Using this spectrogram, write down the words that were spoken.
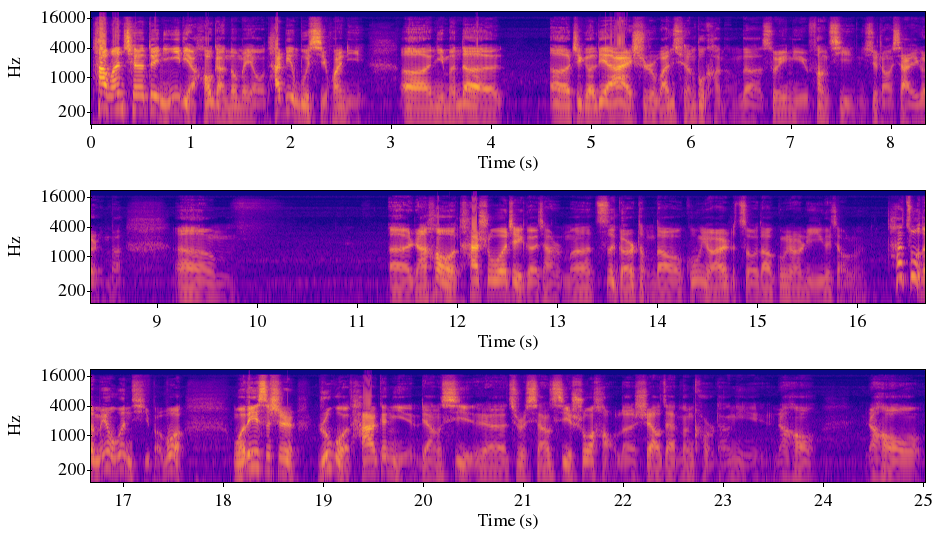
他完全对你一点好感都没有，他并不喜欢你，呃，你们的。呃，这个恋爱是完全不可能的，所以你放弃，你去找下一个人吧。嗯，呃，然后他说这个叫什么？自个儿等到公园，走到公园里一个角落，他做的没有问题吧？不，我的意思是，如果他跟你详细呃，就是详细说好了是要在门口等你，然后，然后。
